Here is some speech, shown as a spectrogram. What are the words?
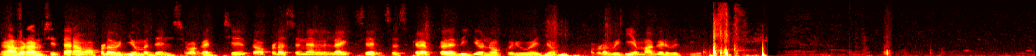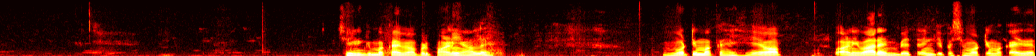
રામ રામ સીતારામ, આપણા વીડિયો બધાને સ્વાગત છે. તો આપણા ચેનલને લાઈક શેર સબસ્ક્રાઇબ કરી દીજો. ન કર્યું હોય તો આપણા વિડીયોમાં આગળ વધીએ. ઝીણકી મકાઈમાં આપણે પાણી હાલે. મોટી મકાઈ એવા પાણી વારે ને બે ત્રણ દી પછી મોટી મકાઈ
